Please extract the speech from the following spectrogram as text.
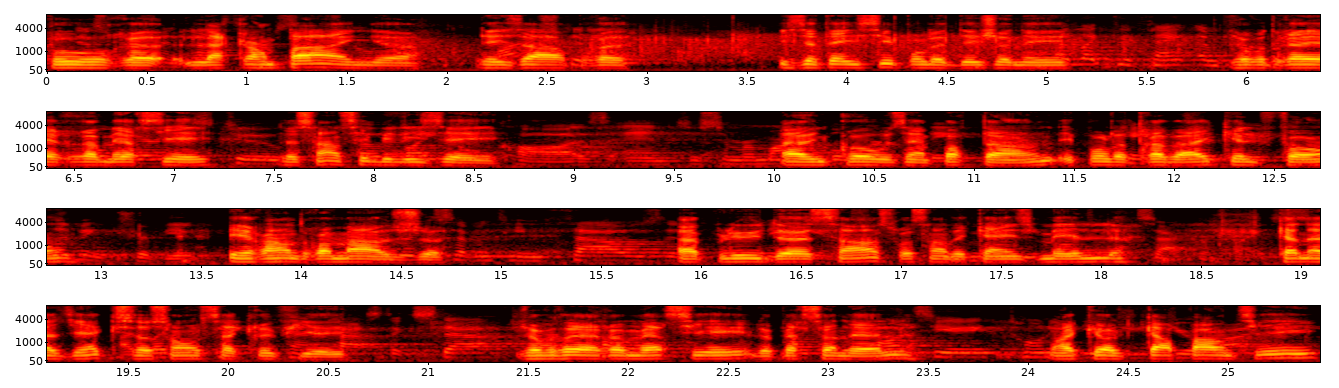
pour euh, la campagne des arbres. Ils étaient ici pour le déjeuner. Je voudrais remercier de sensibiliser à une cause importante et pour le travail qu'ils font et rendre hommage à plus de 175 000 Canadiens qui se sont sacrifiés. Je voudrais remercier le personnel, Michael Carpentier,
